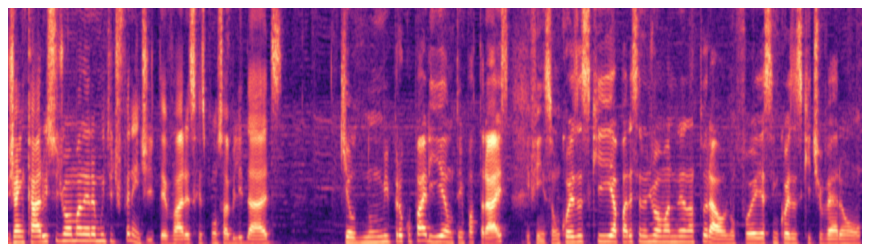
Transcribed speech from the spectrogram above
já encaro isso de uma maneira muito diferente, de ter várias responsabilidades. que eu não me preocuparia um tempo atrás. Enfim, são coisas que apareceram de uma maneira natural, não foi assim coisas que tiveram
